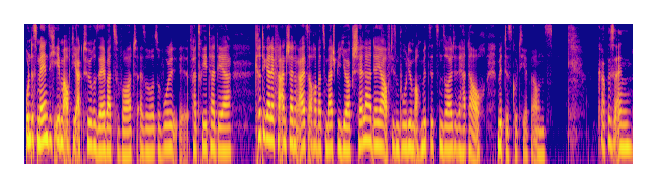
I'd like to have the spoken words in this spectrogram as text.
Und es melden sich eben auch die Akteure selber zu Wort, also sowohl äh, Vertreter der Kritiker der Veranstaltung als auch aber zum Beispiel Jörg Scheller, der ja auf diesem Podium auch mitsitzen sollte, der hat da auch mitdiskutiert bei uns. Gab es ein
